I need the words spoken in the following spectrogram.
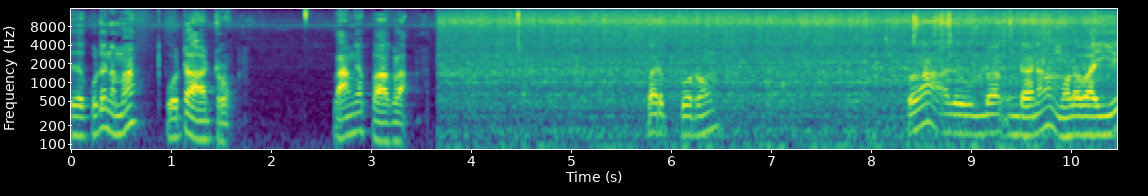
இதை கூட நம்ம போட்டு ஆட்டுறோம். வாங்க பார்க்கலாம். பருப்பு போடுறோம். அப்புறம் அது உள்ள உண்டான மிளகாயி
